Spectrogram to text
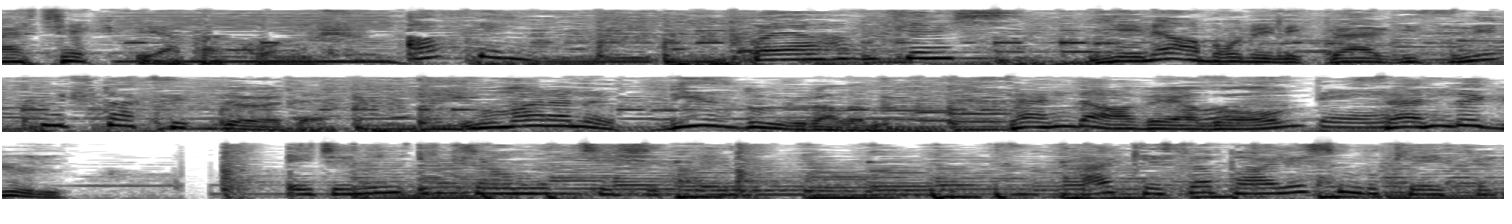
Gerçek fiyata konuş. Aferin. Bayağı hafiflemiş. Yeni abonelik vergisini 3 taksitle öde. Numaranı biz duyuralım. Sen de Avealı ol, Oh be. sen de gül. Ece'nin ikramlık çeşitleri. Herkesle paylaşın bu keyfi.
